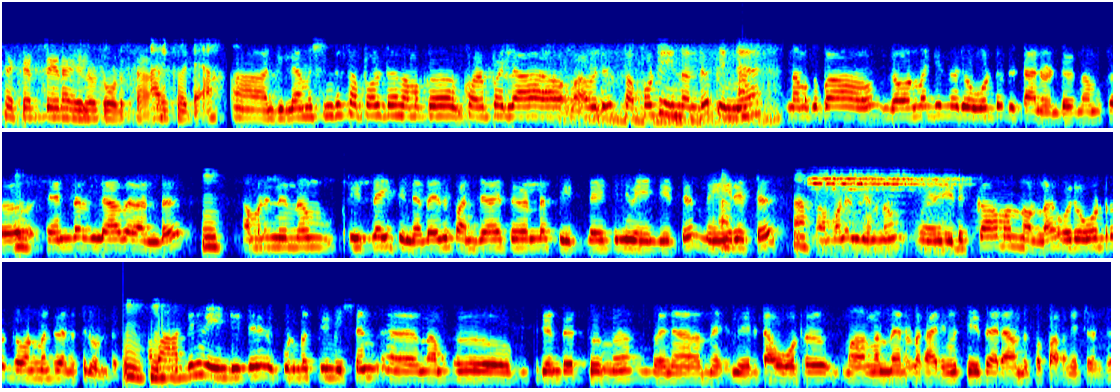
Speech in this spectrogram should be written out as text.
സെക്രട്ടറിയുടെ കയ്യിലോട്ട് കൊടുക്കാം. ആയിക്കോട്ടെ ജില്ലാ മിഷന്റെ സപ്പോർട്ട് നമുക്ക് കുഴപ്പമില്ല അവർ സപ്പോർട്ട് ചെയ്യുന്നുണ്ട്. പിന്നെ നമുക്കിപ്പോ ഗവൺമെന്റിൽ നിന്ന് ഒരു ഓർഡർ കിട്ടാനുണ്ട്. നമുക്ക് ടെൻഡർ ഇല്ലാതെ കണ്ട് നമ്മളിൽ നിന്നും സ്ട്രീറ്റ് ലൈറ്റിന് അതായത് പഞ്ചായത്തുകളിലെ സ്ട്രീറ്റ് ലൈറ്റിന് വേണ്ടിയിട്ട് നേരിട്ട് നമ്മളിൽ നിന്നും എടുക്കാമെന്നുള്ള ഒരു ഓർഡർ ഗവൺമെന്റ് തലത്തിലുണ്ട്. അപ്പൊ അതിന് വേണ്ടിയിട്ട് കുടുംബശ്രീ മിഷൻ നമുക്ക് തിരുവനന്തപുരത്ത് നിന്ന് പിന്നെ നേരിട്ട് ആ ഓർഡർ വാങ്ങുന്നതിനുള്ള കാര്യങ്ങൾ ചെയ്തു തരാമെന്ന് ഇപ്പൊ പറഞ്ഞിട്ടുണ്ട്.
